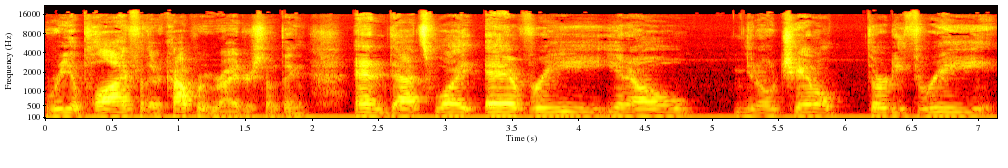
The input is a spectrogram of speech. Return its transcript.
reapply for their copyright or something, and that's why every you know you know channel 33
